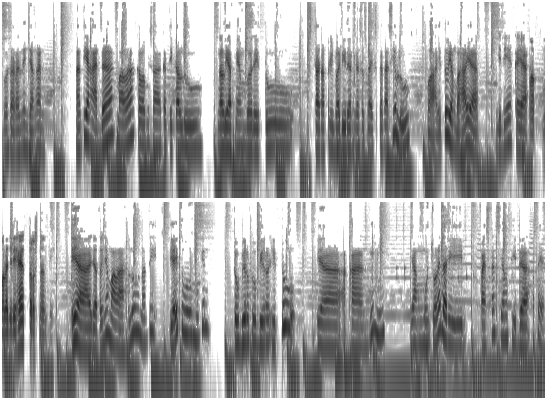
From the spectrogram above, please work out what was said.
gue saranin jangan nanti yang ada malah kalau misalnya ketika lu ngelihat member itu secara pribadi dan gak sesuai ekspektasi lu wah itu yang bahaya jadinya kayak Ma- malah jadi haters nanti Iya, jatuhnya malah lu nanti ya itu mungkin tubir-tubir itu ya akan ini yang munculnya dari fans-fans yang tidak apa ya,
